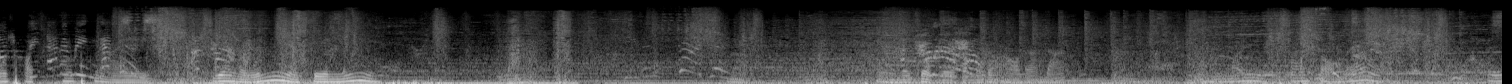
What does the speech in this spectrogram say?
ว์ช็อตไหนเรื่องอะไรวะเนี่ยเกินนี้ บเลยครับไม่ต้องเอาแล้วดักไม่ตายสองแล้วเอ้ย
